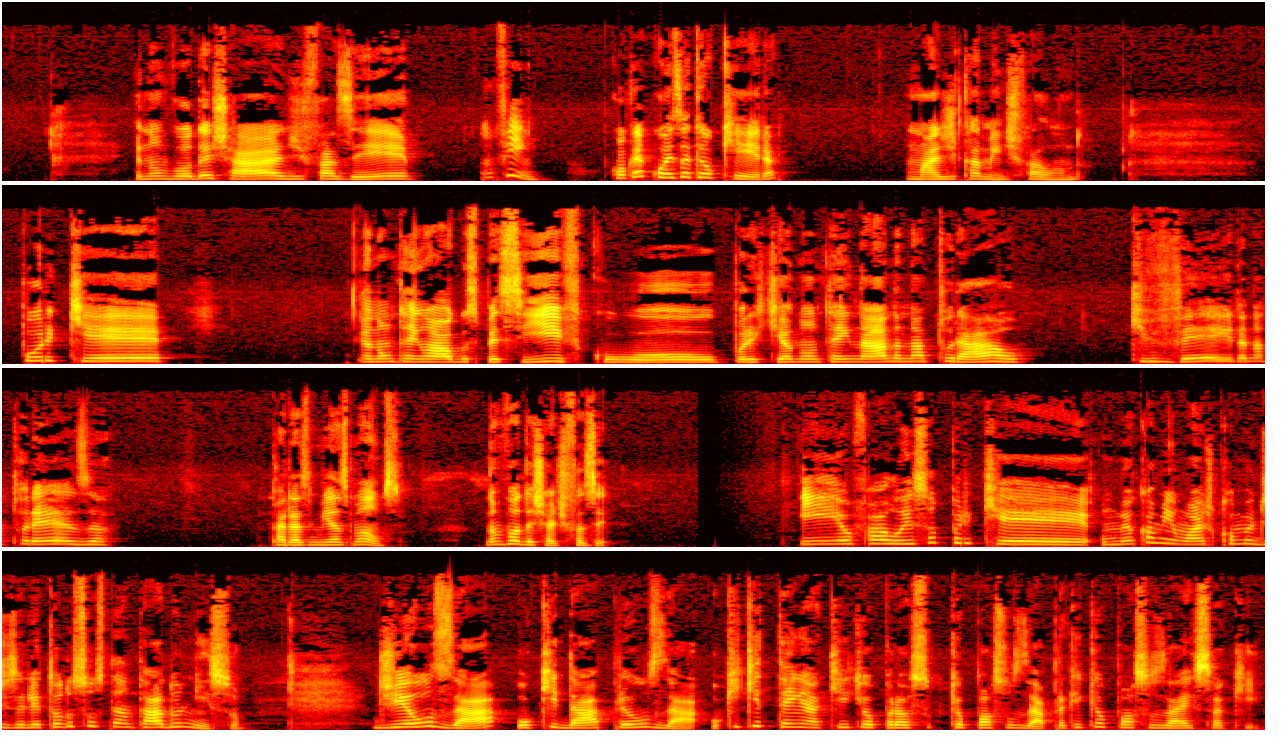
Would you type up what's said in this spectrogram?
Eu não vou deixar de fazer, enfim, qualquer coisa que eu queira, magicamente falando, porque eu não tenho algo específico ou porque eu não tenho nada natural que veio da natureza para as minhas mãos. Não vou deixar de fazer. E eu falo isso porque o meu caminho mágico, como eu disse, ele é todo sustentado nisso. De eu usar o que dá para eu usar. O que, que tem aqui que eu posso, que eu posso usar? Para que, que eu posso usar isso aqui?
